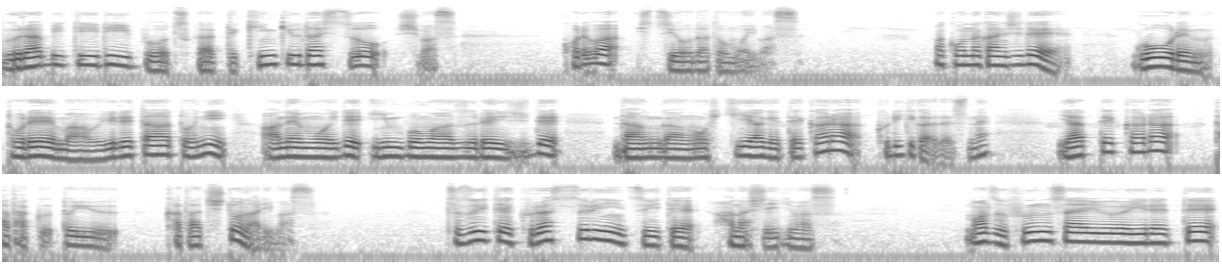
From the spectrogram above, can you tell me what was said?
グラビティリープを使って緊急脱出をします。これは必要だと思います。まあ、こんな感じで、ゴーレム、トレーマーを入れた後に、アネモイでインボマーズレイジで弾丸を引き上げてから、クリティカルですね。やってから叩くという形となります。続いてクラス3について話していきます。まず粉砕を入れて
